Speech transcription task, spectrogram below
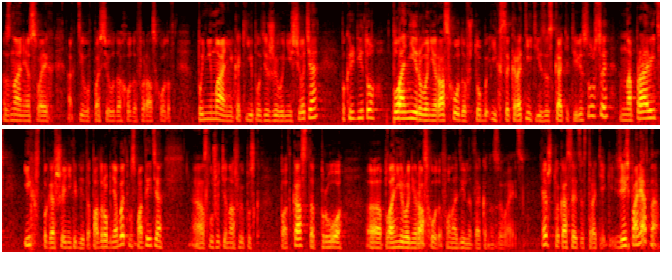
знание своих активов, пассивов, доходов и расходов, понимание, какие платежи вы несете по кредиту, планирование расходов, чтобы их сократить и изыскать эти ресурсы, направить их в погашение кредита. Подробнее об этом смотрите, э, слушайте наш выпуск подкаста про Э, планирования расходов, он отдельно так и называется. Это что касается стратегии. Здесь понятно?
